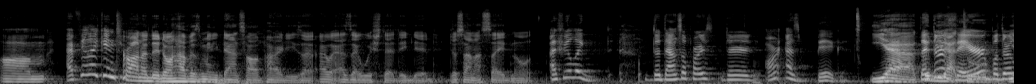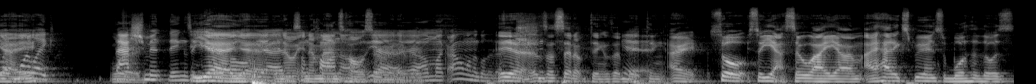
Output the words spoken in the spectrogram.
Um, I feel like in Toronto they don't have as many dance hall parties as I wish that they did. Just on a side note. I feel like the dance hall parties they aren't as big. Yeah, Like they're there, too. but they're Yeah, like more yeah. like. Bashment things that you Yeah, about. yeah, Yeah, in a- in a man's house or whatever. yeah. I'm like, I don't want to go to that. yeah, it's a setup thing. It's a big thing. All right. So so yeah. So I um I had experience with both of those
